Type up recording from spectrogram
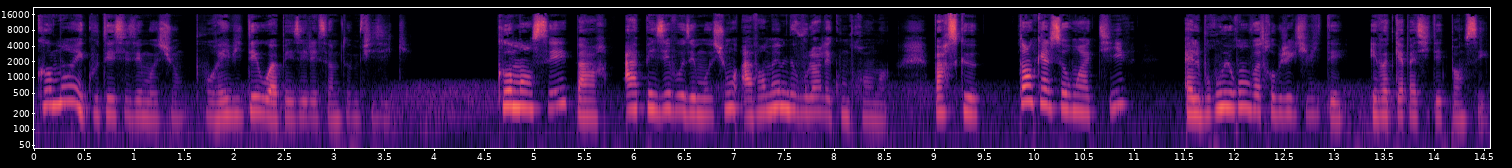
comment écouter ces émotions pour éviter ou apaiser les symptômes physiques? Commencez par apaiser vos émotions avant même de vouloir les comprendre, parce que tant qu'elles seront actives, elles brouilleront votre objectivité et votre capacité de penser.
